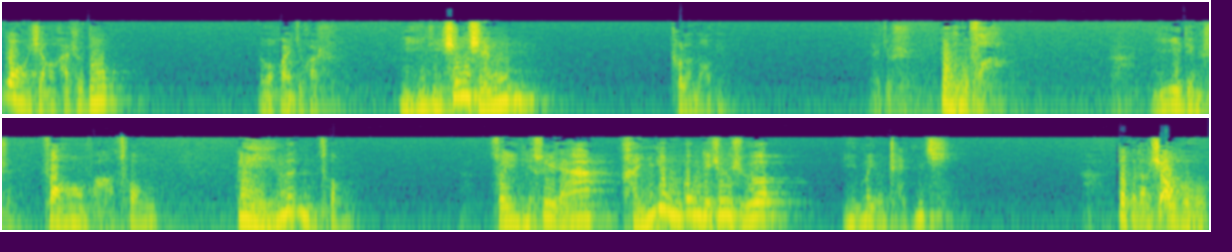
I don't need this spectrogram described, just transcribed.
妄想还是多，那么换一句话说，你的修行出了毛病，那就是不如法啊！你一定是方法错误，理论错误，所以你虽然很用功的修学，你没有成绩啊。得不到效果，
